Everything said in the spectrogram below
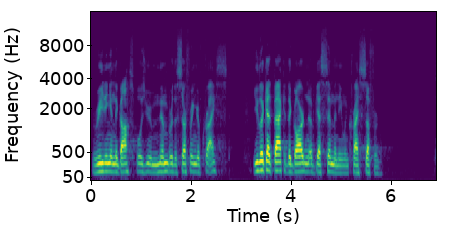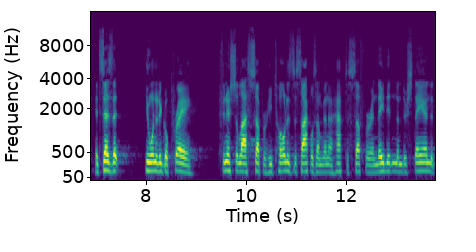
Reading in the Gospels, you remember the suffering of Christ. You look at back at the Garden of Gethsemane when Christ suffered. It says that he wanted to go pray finished the Last Supper, he told his disciples, I'm going to have to suffer. And they didn't understand. And,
